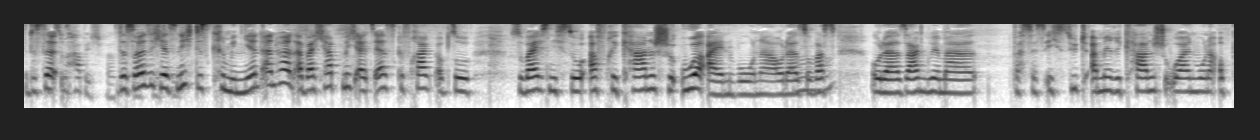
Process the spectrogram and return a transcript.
das, das soll sich jetzt nicht diskriminierend anhören, aber ich habe mich als erst gefragt, ob so, so weiß nicht, so afrikanische Ureinwohner oder sowas, oder sagen wir mal, was weiß ich, südamerikanische Ureinwohner, ob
